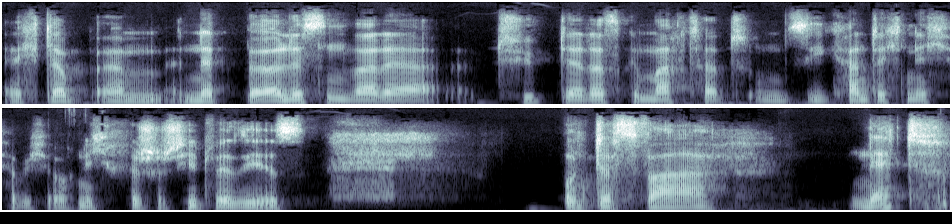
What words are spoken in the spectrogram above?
ich glaube, ähm, Ned Burleson war der Typ, der das gemacht hat. Und sie kannte ich nicht, habe ich auch nicht recherchiert, wer sie ist. Und das war nett.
